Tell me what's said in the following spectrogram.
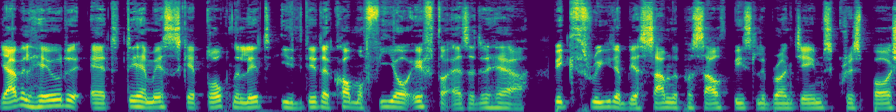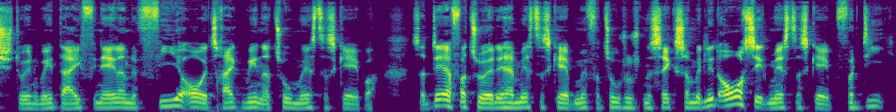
jeg vil hævde, at det her mesterskab drukner lidt i det, der kommer fire år efter, altså det her Big Three, der bliver samlet på South Beach, LeBron James, Chris Bosh, Dwayne Wade, der er i finalerne fire år i træk vinder to mesterskaber. Så derfor tog jeg det her mesterskab med fra 2006 som et lidt overset mesterskab, fordi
